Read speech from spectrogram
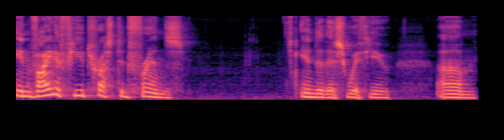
Invite a few trusted friends into this with you. Um,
